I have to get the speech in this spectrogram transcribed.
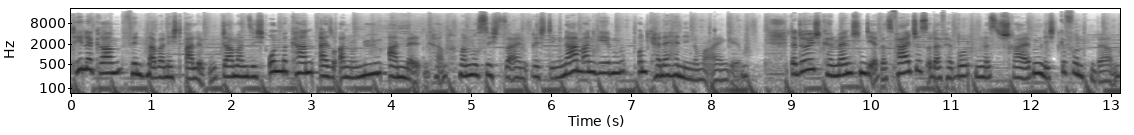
Telegram finden aber nicht alle gut, da man sich unbekannt, also anonym, anmelden kann. Man muss nicht seinen richtigen Namen angeben und keine Handynummer eingeben. Dadurch können Menschen, die etwas Falsches oder Verbotenes schreiben, nicht gefunden werden.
